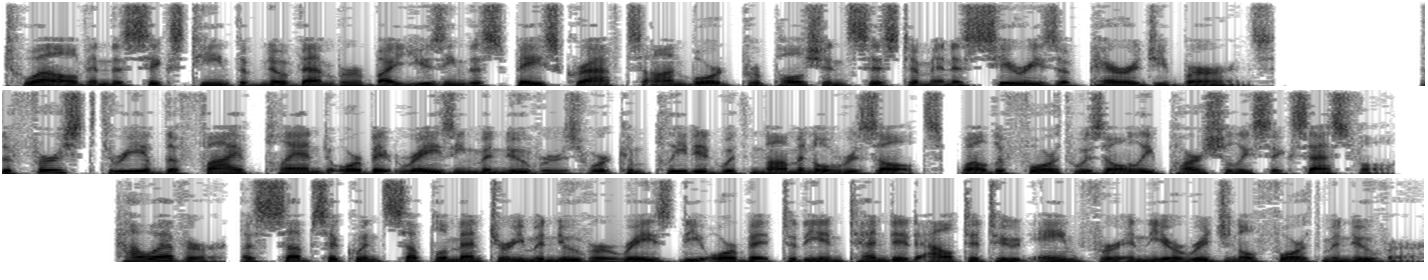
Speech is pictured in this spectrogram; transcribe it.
12 and the 16th of November by using the spacecraft's onboard propulsion system and a series of perigee burns. The first three of the five planned orbit-raising maneuvers were completed with nominal results, while the fourth was only partially successful. However, a subsequent supplementary maneuver raised the orbit to the intended altitude aimed for in the original fourth maneuver.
